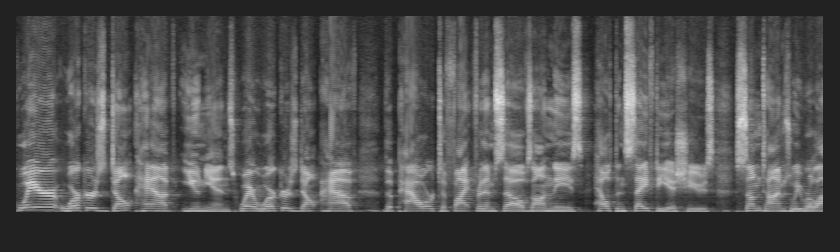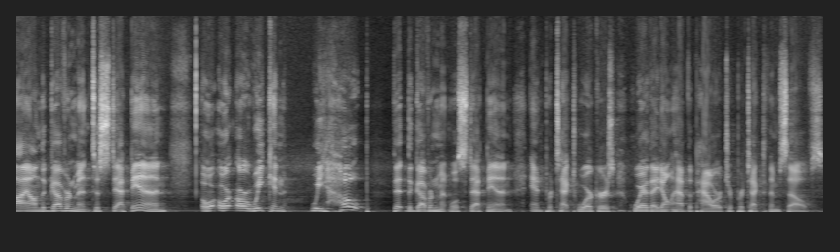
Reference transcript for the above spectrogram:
Where workers don't have unions, where workers don't have the power to fight for themselves on these health and safety issues, sometimes we rely on the government to step in, or, or, or we can, we hope that the government will step in and protect workers where they don't have the power to protect themselves.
